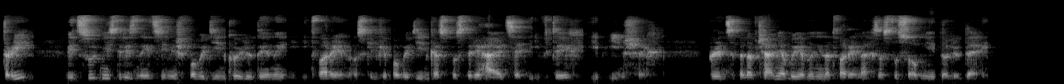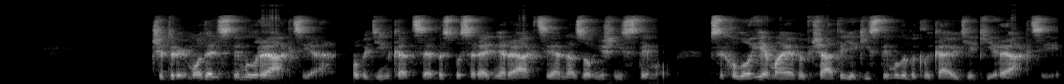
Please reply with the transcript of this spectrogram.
3. Відсутність різниці між поведінкою людини і тварин, оскільки поведінка спостерігається і в тих, і в інших. Принципи навчання виявлені на тваринах, застосовні й до людей. 4. Модель стимул-реакція. Поведінка це безпосередня реакція на зовнішній стимул. Психологія має вивчати, які стимули викликають які реакції.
